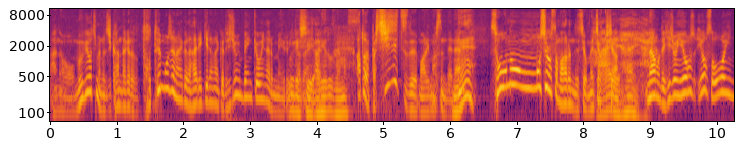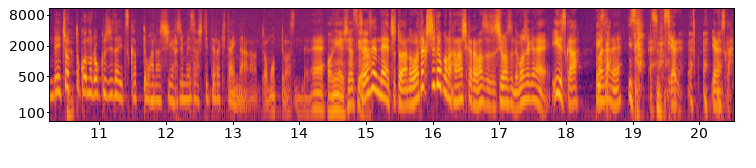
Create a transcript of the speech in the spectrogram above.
あのムービーウォッチメンの時間だけだととてもじゃないけど入りきらないけど非常に勉強になるメールいただいて。嬉しいありがとうございます。あとやっぱ史実でもありますんでね。ね。その面白さもあるんですよめちゃくちゃ、はいはいはい。なので非常に要素要素多いんでちょっとこの6時台使ってお話し始めさせていただきたいななんて思ってますんでね。お願いしますよ。すいませんねちょっとあの私どもの話からまずしますんで申し訳ない。いいですか？いいかいねいいですか？すいません。やるやりますか？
